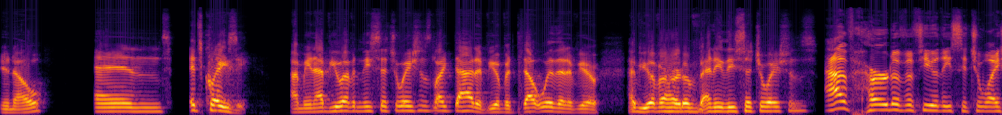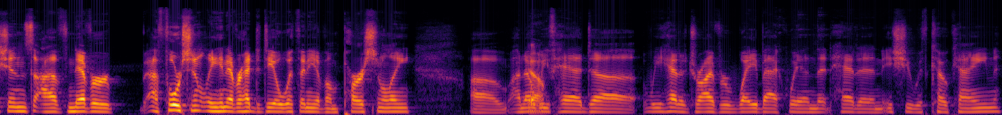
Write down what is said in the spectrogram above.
you know. And it's crazy. I mean, have you ever in these situations like that? Have you ever dealt with it? Have you have you ever heard of any of these situations? I've heard of a few of these situations. I've never, Fortunately he never had to deal with any of them personally. Uh, I know Yeah. we've had uh, we had a driver way back when that had an issue with cocaine.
